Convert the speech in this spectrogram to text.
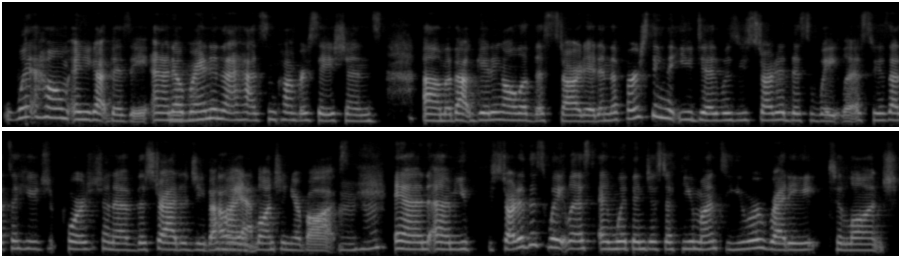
went home and you got busy. And I know mm-hmm. Brandon and I had some conversations um, about getting all of this started. And the first thing that you did was you started this wait list because that's a huge portion of the strategy oh, behind oh, yeah. launching your box. Mm-hmm. And um, you started this wait list, and within just a few months, you were ready to launch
